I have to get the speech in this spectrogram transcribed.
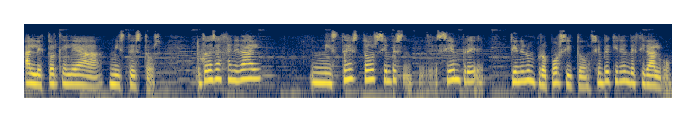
al lector que lea mis textos. Entonces, en general, mis textos siempre, siempre tienen un propósito, siempre quieren decir algo.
